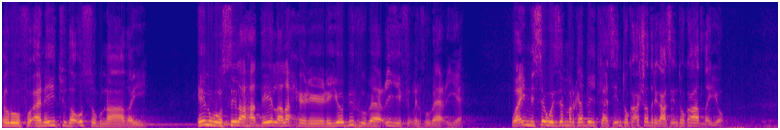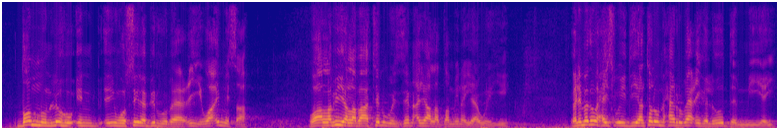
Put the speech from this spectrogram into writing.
xuruufu anaytuda u sugnaaday. In wusila haddii lala xidhiidhiyo birubaaciyi ficil rubaaciya. Waa imise wasan markaa beydkaasi intuu shadrigaasi intuu ka hadlayo damun lahu in wusila birubaaciyi waa imisa waa labiyo labaatan wasan ayaa la daminayaa weeyi. Culimadu waxay isweydiiyaan talow maxaa rubaaciga loo damiyey?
